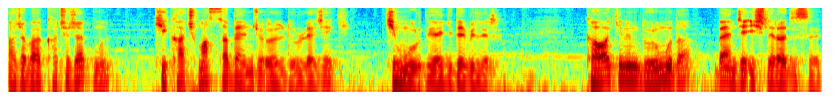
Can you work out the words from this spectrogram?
Acaba kaçacak mı? Ki kaçmazsa bence öldürülecek. Kim vurduya gidebilir. Kawaki'nin durumu da bence işler acısı.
